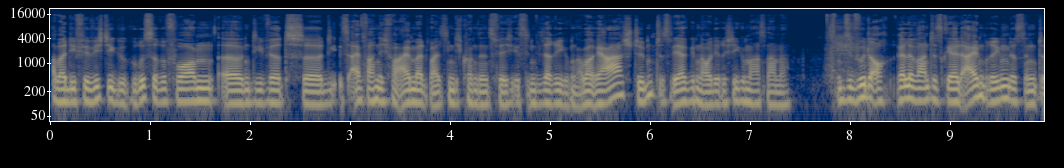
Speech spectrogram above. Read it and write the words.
Aber die viel wichtige größere Reform, äh, die wird, äh, die ist einfach nicht vereinbart, weil sie nicht konsensfähig ist in dieser Regierung. Aber ja, stimmt, es wäre genau die richtige Maßnahme. Und sie würde auch relevantes Geld einbringen. Das sind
